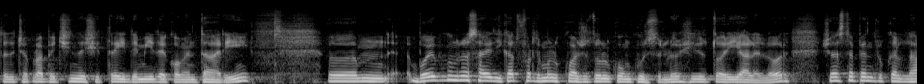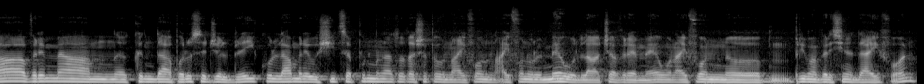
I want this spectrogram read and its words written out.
deci aproape 53.000 de comentarii. Um, Boy.ro s-a ridicat foarte mult cu ajutorul concursurilor și tutorialelor și asta pentru că la vremea mm, când a apărut jailbreak-ul am reușit să pun mâna tot așa pe un iPhone, iPhone-ul meu la acea vreme, un iPhone, uh, prima versiune de iPhone. um,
